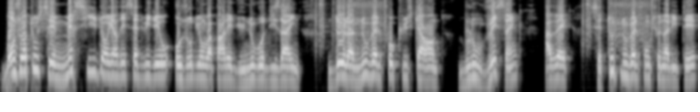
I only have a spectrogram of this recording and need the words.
Bonjour à tous et merci de regarder cette vidéo. Aujourd'hui, on va parler du nouveau design de la nouvelle Focus 40 Blue V5 avec ses toutes nouvelles fonctionnalités,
